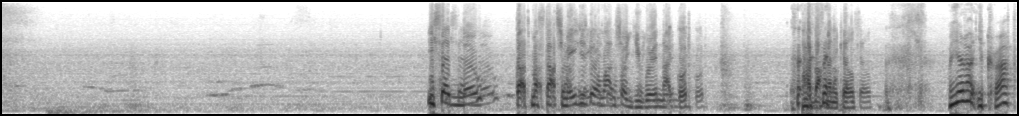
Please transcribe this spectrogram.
He said no. That's my stats from ages ago. I'm like, I'm sorry, you weren't that good. I had that many kills. When you're about your crap.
